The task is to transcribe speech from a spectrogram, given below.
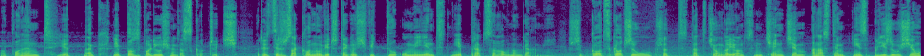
Oponent jednak nie pozwolił się zaskoczyć. Rycerz zakonu wiecznego świtu umiejętnie pracował nogami. Szybko odskoczył przed nadciągającym cięciem, a następnie zbliżył się,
